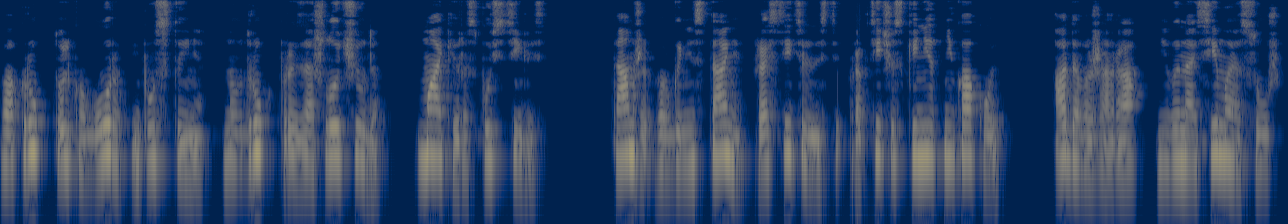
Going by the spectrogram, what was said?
Вокруг только горы и пустыня, но вдруг произошло чудо. Маки распустились. Там же, в Афганистане, растительности практически нет никакой. Адова жара, невыносимая сушь.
